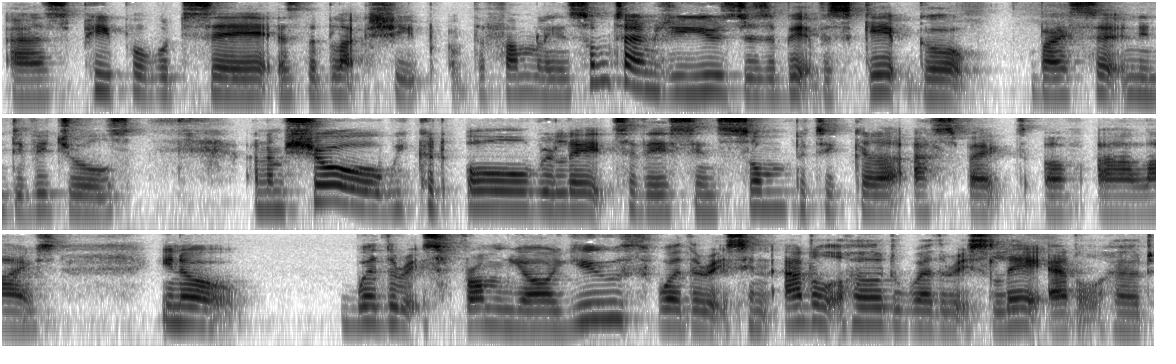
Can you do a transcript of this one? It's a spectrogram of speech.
as people would say, as the black sheep of the family. And sometimes you're used as a bit of a scapegoat by certain individuals. And I'm sure we could all relate to this in some particular aspect of our lives. You know, whether it's from your youth, whether it's in adulthood, whether it's late adulthood,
